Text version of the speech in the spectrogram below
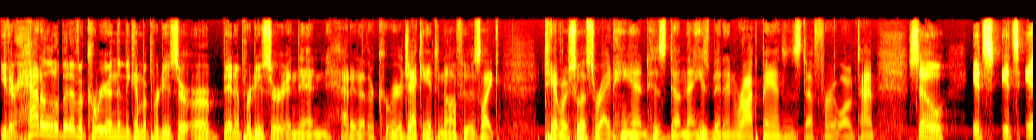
either had a little bit of a career and then become a producer, or been a producer and then had another career. Jack Antonoff, who is like Taylor Swift's right hand, has done that. He's been in rock bands and stuff for a long time. So it's it's interesting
